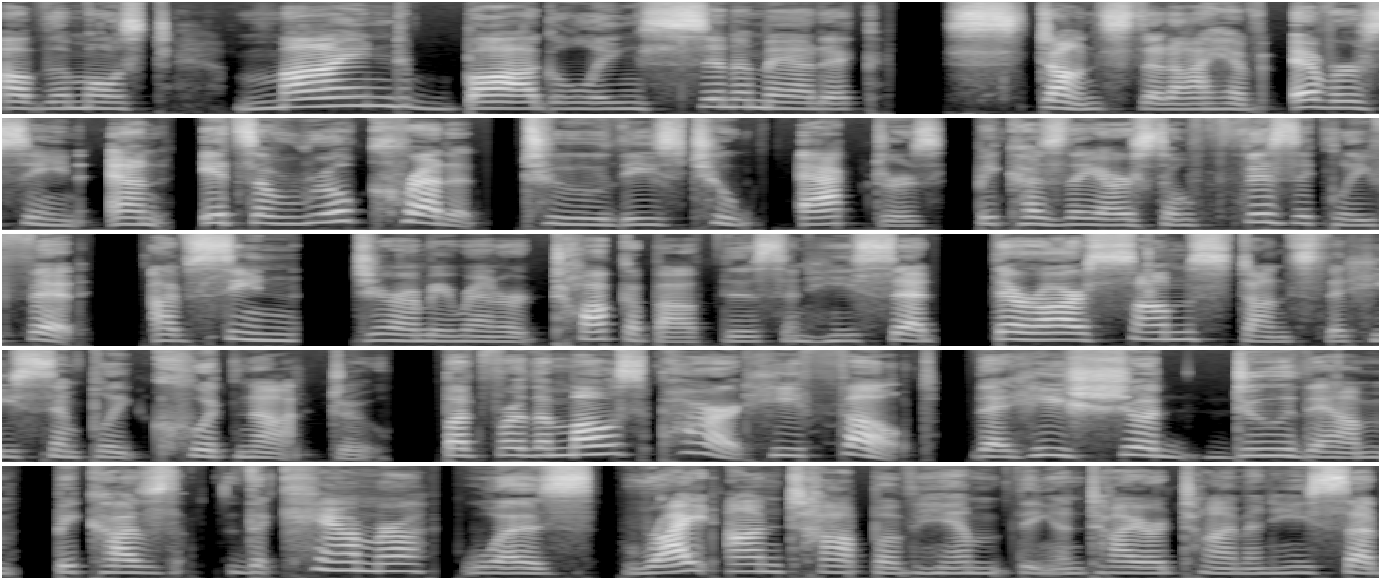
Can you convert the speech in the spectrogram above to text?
of the most mind boggling cinematic stunts that I have ever seen. And it's a real credit to these two actors because they are so physically fit. I've seen Jeremy Renner talk about this, and he said there are some stunts that he simply could not do. But for the most part, he felt that he should do them because the camera was right on top of him the entire time. And he said,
